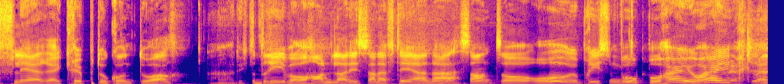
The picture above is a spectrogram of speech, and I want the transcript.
flere kryptokontoer. Ah, og driver og handler disse NFT-ene, sant? Og, og prisen går opp, og hei og hei. Virkelig?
